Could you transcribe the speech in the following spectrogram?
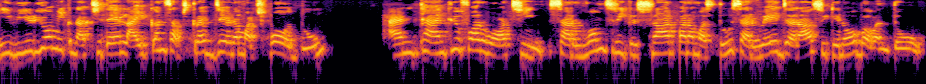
ఈ వీడియో మీకు నచ్చితే లైక్ అండ్ సబ్స్క్రైబ్ చేయడం మర్చిపోవద్దు. And thank you for watching. సర్వం శ్రీ కృష్ణార్పణమస్తు. సర్వే జన సుఖినో భవంతు.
